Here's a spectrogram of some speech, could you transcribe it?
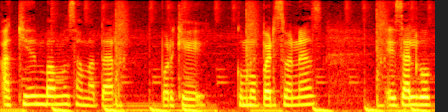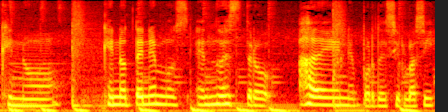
a quién vamos a matar, porque como personas es algo que no, que no tenemos en nuestro ADN, por decirlo así.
